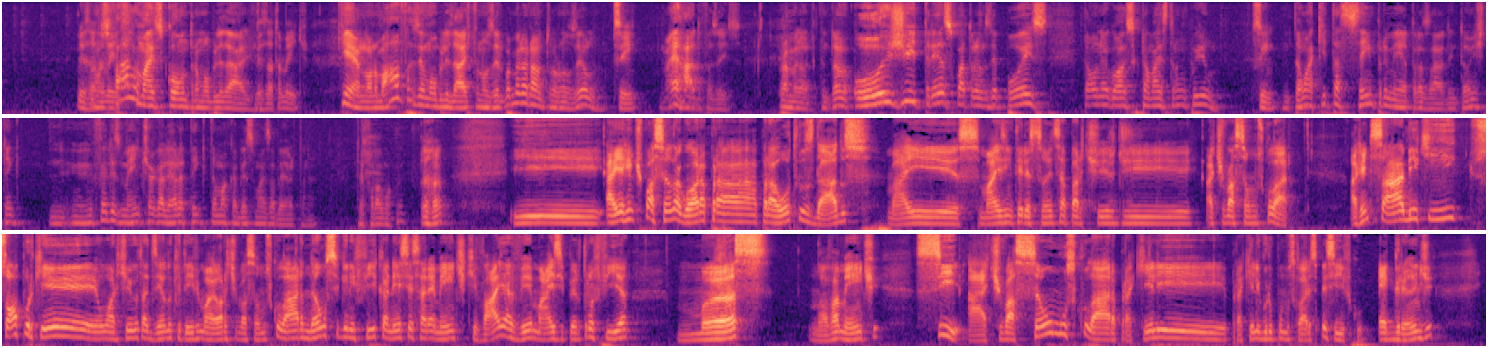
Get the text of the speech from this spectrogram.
se Exatamente. fala mais contra a mobilidade. Exatamente. Que é normal fazer mobilidade de tornozelo pra melhorar o tornozelo. Sim. Não é errado fazer isso. Pra melhorar. Então, hoje, três, quatro anos depois, tá um negócio que tá mais tranquilo. Sim. Então aqui tá sempre meio atrasado. Então a gente tem que. Infelizmente, a galera tem que ter uma cabeça mais aberta, né? Quer falar alguma coisa? Aham. E aí a gente passando agora para outros dados mais, mais interessantes a partir de ativação muscular. A gente sabe que só porque um artigo está dizendo que teve maior ativação muscular não significa necessariamente que vai haver mais hipertrofia, mas, novamente, se a ativação muscular para aquele, aquele grupo muscular específico é grande,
